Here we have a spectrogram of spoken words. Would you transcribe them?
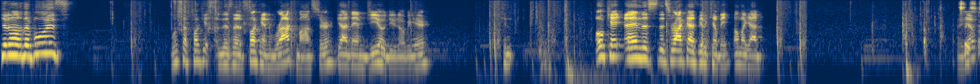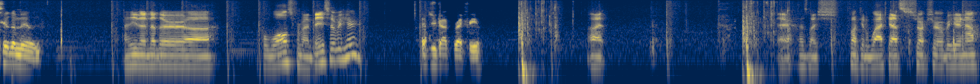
Get out of there, boys! What the fuck is... There's a fucking rock monster. Goddamn Geodude over here. Can... Okay, and this this rock guy's gonna kill me. Oh my god. Says to the moon. I need another, uh... walls for my base over here. I just dropped bread for you. Alright. There, that's my sh fucking whack-ass structure over here now.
